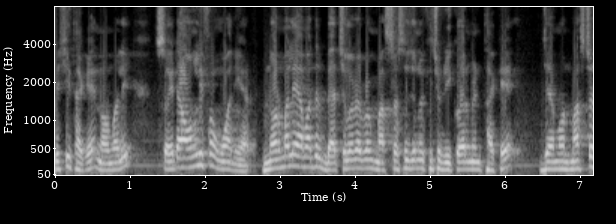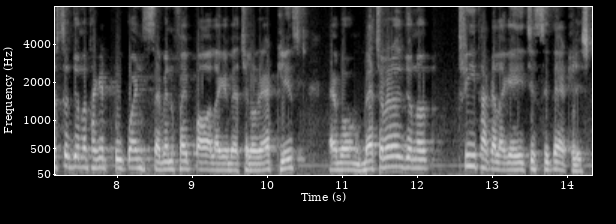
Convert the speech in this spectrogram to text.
বেশি থাকে নর্মালি সো এটা only for one year normally আমাদের ব্যাচেলর এবং মাস্টার্সের জন্য কিছু রিকোয়ারমেন্ট থাকে। যেমন মাস্টার্সের জন্য থাকে টু পয়েন্ট সেভেন ফাইভ পাওয়া লাগে ব্যাচেলর অ্যাটলিস্ট এবং ব্যাচেলরের জন্য থ্রি থাকা লাগে এইচএসসিতে অ্যাটলিস্ট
